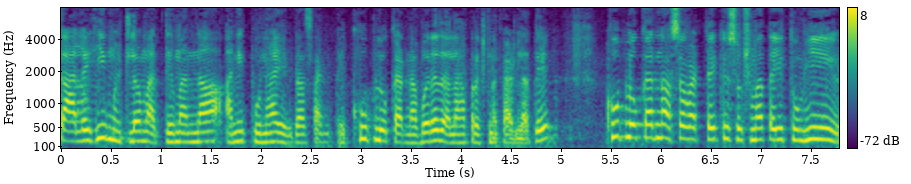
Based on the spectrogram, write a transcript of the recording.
कालही म्हटलं माध्यमांना आणि पुन्हा एकदा सांगते खूप लोकांना बरं झाला हा प्रश्न काढला ते. खूप लोकांना असं वाटतंय की सुषमाताई तुम्ही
